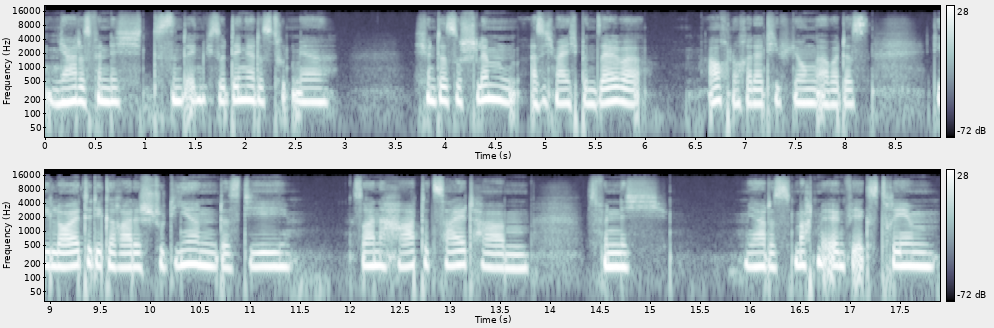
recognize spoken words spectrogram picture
ja, das finde ich, das sind irgendwie so Dinge, das tut mir, ich finde das so schlimm. Also ich meine, ich bin selber auch noch relativ jung, aber dass die Leute, die gerade studieren, dass die so eine harte Zeit haben, das finde ich, ja, das macht mir irgendwie extrem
